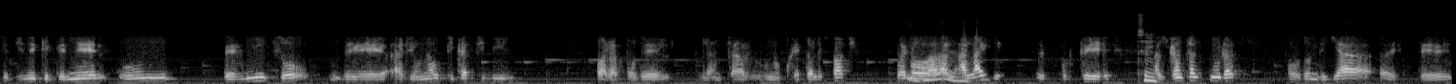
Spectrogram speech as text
Se tiene que tener un permiso de aeronáutica civil para poder lanzar un objeto al espacio. Bueno, al, aire, eh, porque alcanza alturas por donde ya este,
